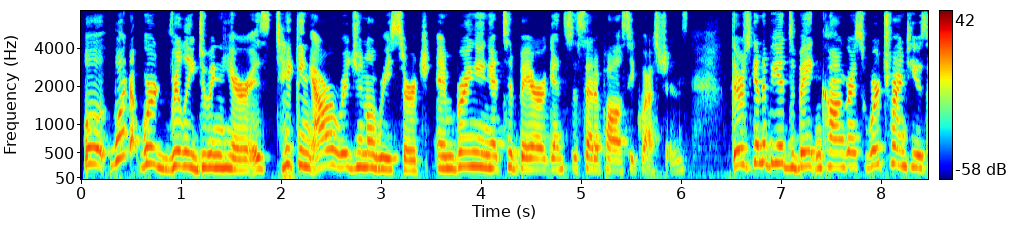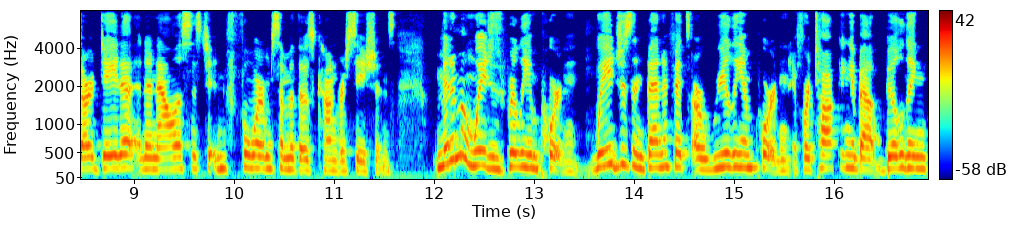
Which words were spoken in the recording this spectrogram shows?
Well, what we're really doing here is taking our original research and bringing it to bear against a set of policy questions. There's going to be a debate in Congress. We're trying to use our data and analysis to inform some of those conversations. Minimum wage is really important. Wages and benefits are really important if we're talking about building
